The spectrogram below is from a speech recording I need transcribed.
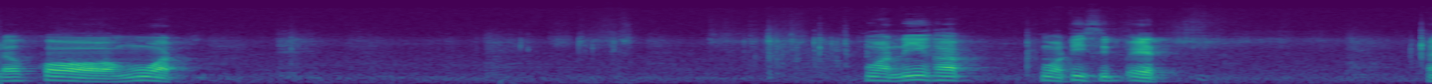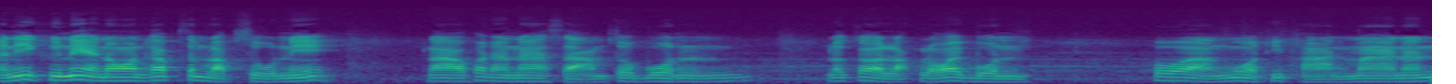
แล้วก็งวด งวดนี้ครับงวดที่สิบเอ็ดอันนี้คือแน่นอนครับสำหรับสูตรนี้ลาวพัฒนาสามตัวบน แล้วก็หลักร้อยบน เพราะว่างวดที่ผ่านมานั้น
